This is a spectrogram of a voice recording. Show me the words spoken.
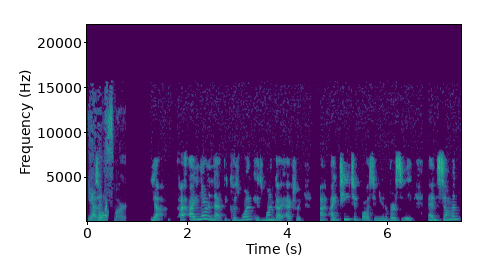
Yeah, so that's I, smart. Yeah, I, I, learned that because one is one guy actually. I, I teach at Boston University, and someone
